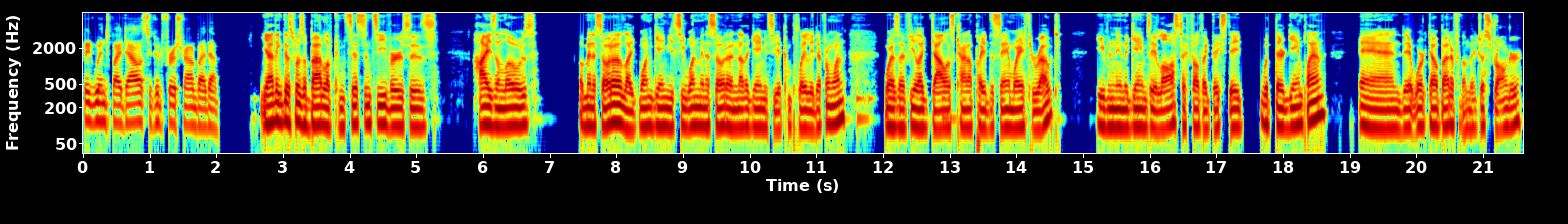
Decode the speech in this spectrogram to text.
Big wins by Dallas, a good first round by them. Yeah, I think this was a battle of consistency versus highs and lows of Minnesota. Like one game you see one Minnesota, another game you see a completely different one. Whereas I feel like Dallas kind of played the same way throughout. Even in the games they lost, I felt like they stayed with their game plan and it worked out better for them. They're just stronger,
